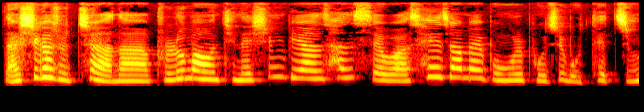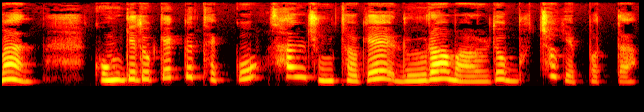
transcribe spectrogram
날씨가 좋지 않아 블루마운틴의 신비한 산세와 세자매봉을 보지 못했지만 공기도 깨끗했고 산 중턱의 루라 마을도 무척 예뻤다.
